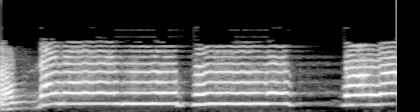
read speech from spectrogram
ربنا ليقيموا الصلاة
